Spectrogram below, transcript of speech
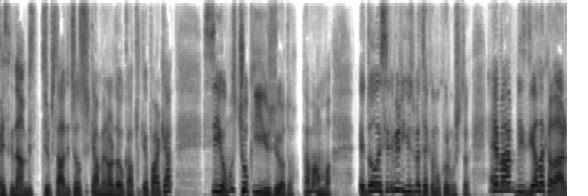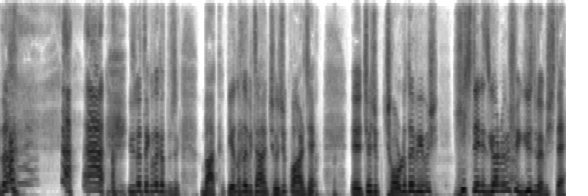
Eskiden biz Türkcell'de çalışırken ben orada avukatlık yaparken CEO'muz çok iyi yüzüyordu tamam mı? E, dolayısıyla bir yüzme takımı kurmuştu. Hemen biz yalakalarda yüzme takımına katmıştık. Bak yanımda bir tane çocuk var Cem. E, çocuk Çorlu'da büyümüş. Hiç deniz görmemiş ve yüzmemiş de.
